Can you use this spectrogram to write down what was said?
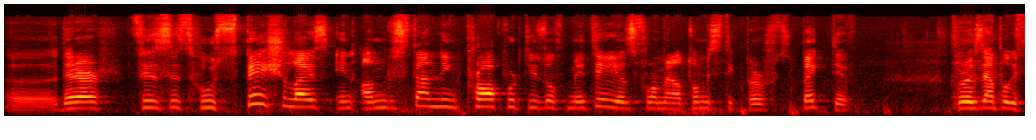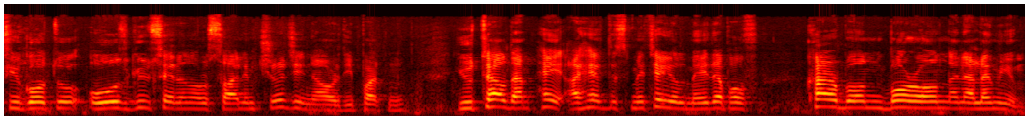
uh, there are physicists who specialize in understanding properties of materials from an atomistic perspective, for example, if you go to Oğuz Gülseren or Salim Çıracı in our department, you tell them, hey, I have this material made up of carbon, boron, and aluminum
